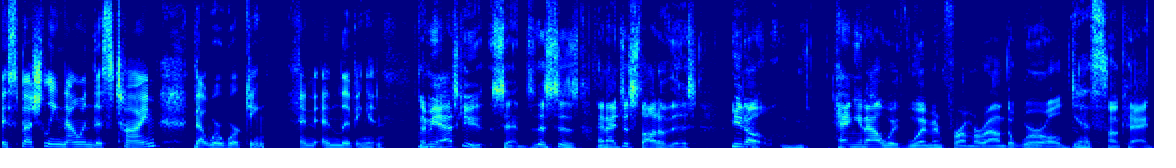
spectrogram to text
especially now in this time that we're working and and living in. Let me ask you, since this is, and I just thought of this, you know, hanging out with women from around the world. Yes. Okay.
